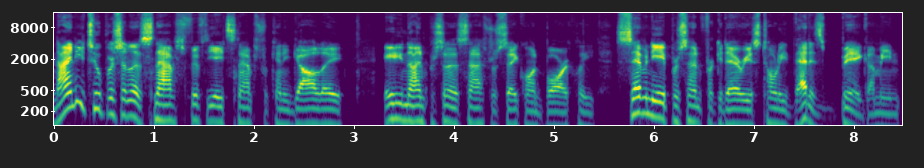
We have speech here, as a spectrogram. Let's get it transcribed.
92% of the snaps, 58 snaps for Kenny Golladay, 89% of the snaps for Saquon Barkley, 78% for Kadarius Toney. That is big. I mean,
